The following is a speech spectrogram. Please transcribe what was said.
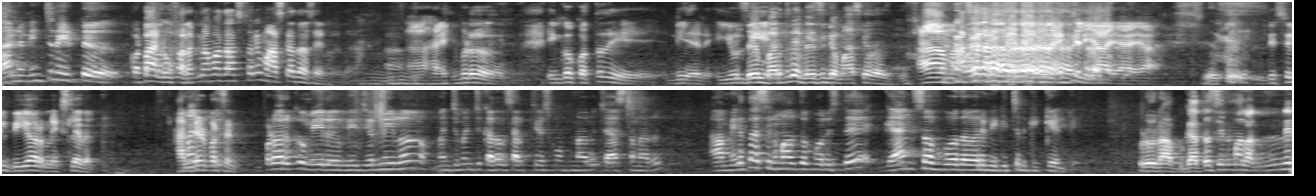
దాన్ని మించిన హిట్ నువ్వు ఫలక్నామా దాస్తోనే మాస్కా దాస్ ఆహా, ఇప్పుడు ఇంకో కొత్తది you'll be birthday basically mask కదా మాస్కా actually ya ya ya this will be your next level hundred percent ఇప్పటివరకు మీరు మీ జర్నీలో మంచి మంచి కథలు సెలెక్ట్ చేసుకుంటున్నారు చేస్తున్నారు. ఆ మిగతా సినిమాలతో పోలిస్తే గ్యాంగ్స్ ఆఫ్ గోదావరి మీకు ఇచ్చిన కిక్ ఏంటి? ఇప్పుడు నా గత సినిమాలు అన్ని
